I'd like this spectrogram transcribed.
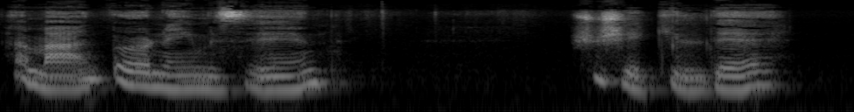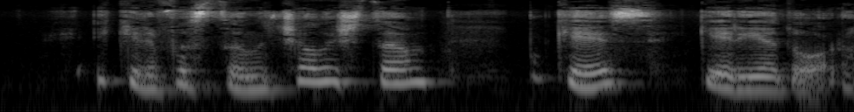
hemen örneğimizin şu şekilde ikili fıstığını çalıştım. Bu kez geriye doğru.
